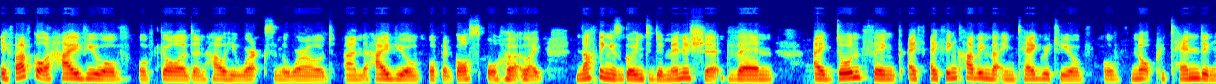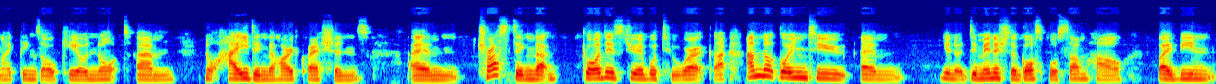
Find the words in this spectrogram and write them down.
if I've got a high view of of God and how He works in the world, and a high view of, of the gospel, like nothing is going to diminish it, then I don't think I, I think having that integrity of of not pretending like things are okay or not um not hiding the hard questions, um trusting that God is to able to work. I, I'm not going to um you know diminish the gospel somehow by being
